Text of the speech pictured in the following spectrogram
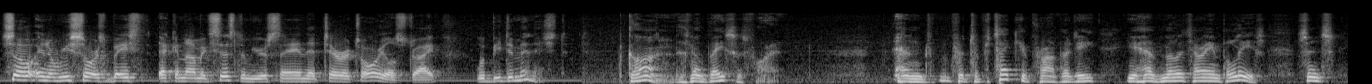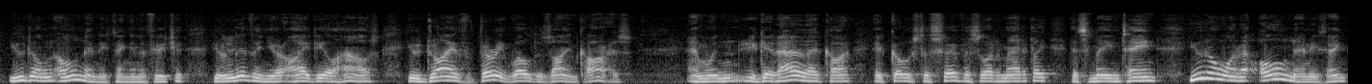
So in a resource-based economic system, you're saying that territorial strife would be diminished. Gone. There's no basis for it. And for, to protect your property, you have military and police. Since you don't own anything in the future, you live in your ideal house, you drive very well-designed cars, and when you get out of that car, it goes to service automatically, it's maintained. You don't want to own anything.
